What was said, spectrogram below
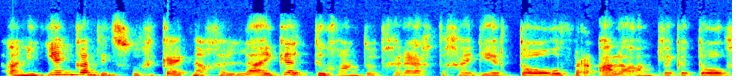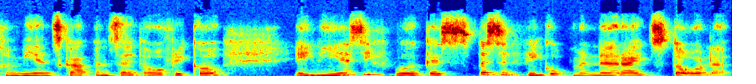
aan die een kant het ons gekyk na gelyke toegang tot geregtigheid deur taal vir alle amptelike taalgemeenskap in Suid-Afrika en hier is die fokus spesifiek op minderheidstale.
